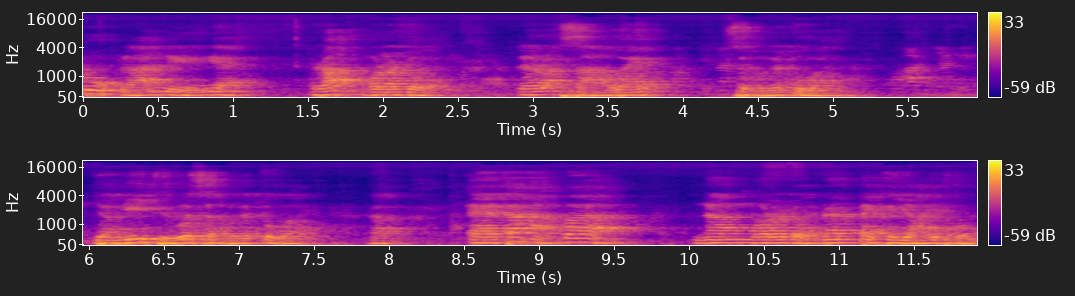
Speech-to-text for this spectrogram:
ลูกหลานเหลนเนี่ยรับมรดกและรักษาไว้เสมอตัว อย่างนี้ถือว่าเสมอตัวครับ แต่ถ้าหากว่านำมรดกนั้นไปขยายผล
